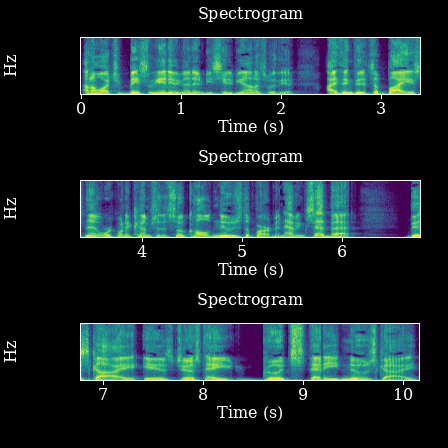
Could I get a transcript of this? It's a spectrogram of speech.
I don't watch basically anything on NBC, to be honest with you. I think that it's a biased network when it comes to the so-called news department. Having said that, this guy is just a good, steady news guy.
